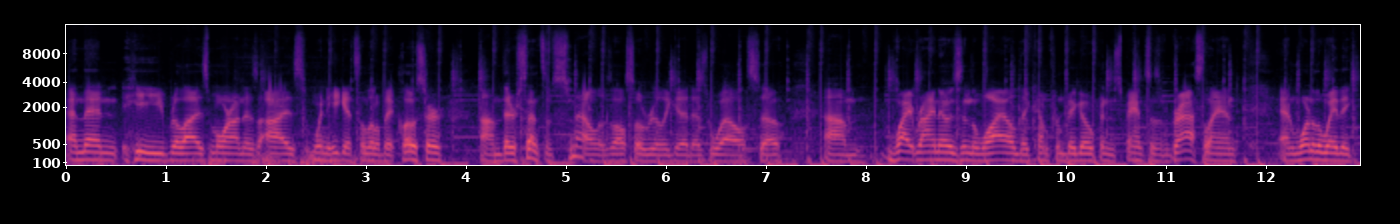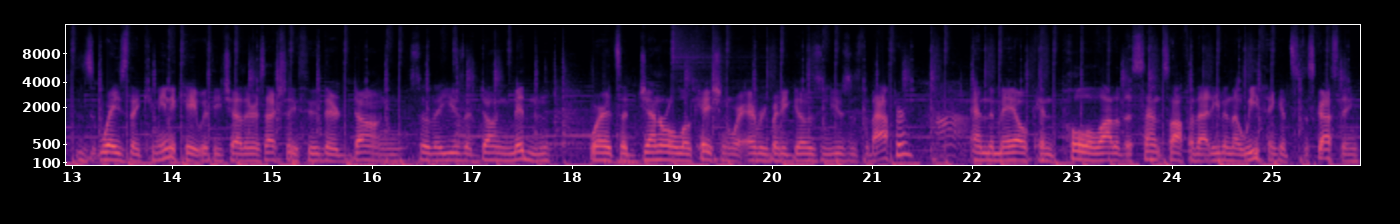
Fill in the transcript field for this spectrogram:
and then he relies more on his eyes when he gets a little bit closer. Um, their sense of smell is also really good as well. So um, white rhinos in the wild, they come from big open expanses of grassland, and one of the way they, ways they communicate with each other is actually through their dung. So they use a dung midden, where it's a general location where everybody goes and uses the bathroom, ah. and the male can pull a lot of the scents off of that, even though we think it's disgusting.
